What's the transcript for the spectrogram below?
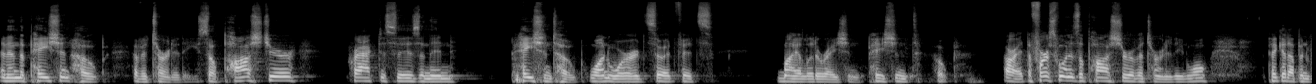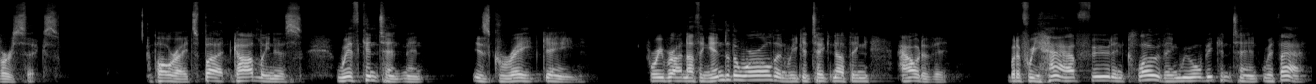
and then the patient hope of eternity. So, posture, practices, and then patient hope. One word, so it fits my alliteration patient hope. All right, the first one is the posture of eternity, and we'll pick it up in verse 6. Paul writes, But godliness with contentment is great gain. For we brought nothing into the world, and we can take nothing out of it. But if we have food and clothing, we will be content with that.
